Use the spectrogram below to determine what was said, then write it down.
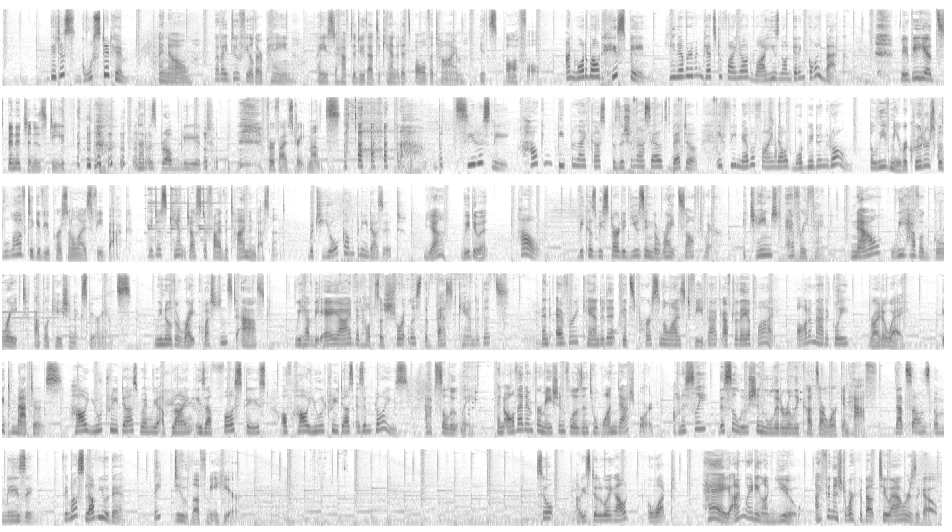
They just ghosted him. I know, but I do feel their pain. I used to have to do that to candidates all the time. It's awful. And what about his pain? He never even gets to find out why he's not getting called back. Maybe he had spinach in his teeth. that was probably it. For five straight months. but seriously, how can people like us position ourselves better if we never find out what we're doing wrong? Believe me, recruiters would love to give you personalized feedback. They just can't justify the time investment. But your company does it. Yeah, we do it. How? Because we started using the right software. It changed everything. Now we have a great application experience. We know the right questions to ask. We have the AI that helps us shortlist the best candidates. And every candidate gets personalized feedback after they apply, automatically, right away. It matters. How you treat us when we are applying is our first taste of how you'll treat us as employees. Absolutely. And all that information flows into one dashboard. Honestly, this solution literally cuts our work in half. That sounds amazing. They must love you there. They do love me here. So, are we still going out or what? Hey, I'm waiting on you. I finished work about two hours ago.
